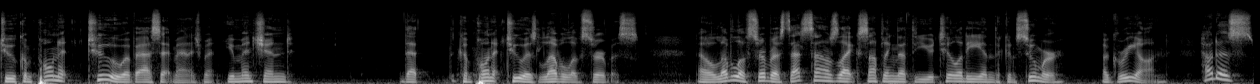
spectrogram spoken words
to component two of asset management, you mentioned that component two is level of service. Now, level of service, that sounds like something that the utility and the consumer agree on. How does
